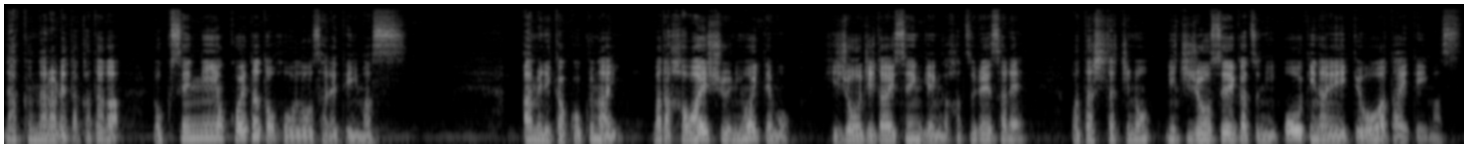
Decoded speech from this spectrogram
亡くなられた方が6000人を超えたと報道されています。アメリカ国内、またハワイ州においても非常事態宣言が発令され、私たちの日常生活に大きな影響を与えています。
